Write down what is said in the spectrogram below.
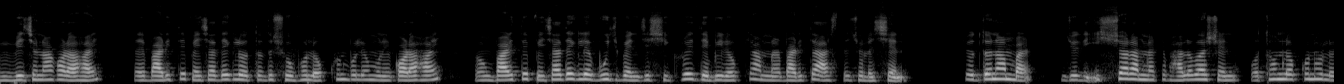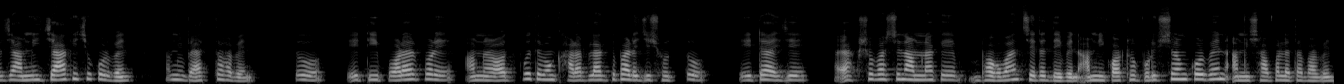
বিবেচনা করা হয়, তাই বাড়িতে পেঁচা দেখলে অত্যন্ত শুভ লক্ষণ বলে মনে করা হয় এবং বাড়িতে পেঁচা দেখলে বুঝবেন যে শীঘ্রই দেবী লক্ষ্মী আপনার বাড়িতে আসতে চলেছেন। চোদ্দ নম্বর যদি ঈশ্বর আপনাকে ভালোবাসেন, প্রথম লক্ষণ হলো যে আপনি যা কিছু করবেন, আপনি ব্যর্থ হবেন। তো এটি পড়ার পরে আপনার অদ্ভুত এবং খারাপ লাগতে পারে যে সত্য এটাই যে একশো পার্সেন্ট আপনাকে ভগবান সেটা দেবেন। আপনি কঠোর পরিশ্রম করবেন, আপনি সফলতা পাবেন।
